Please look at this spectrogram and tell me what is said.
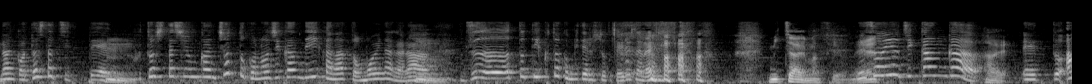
なんか私たちってうん。ふとした瞬間ちょっとこの時間でいいかなと思いながら、うん。ずーっと TikTok 見てる人とかいるじゃないですか。見ちゃいますよね。でそういう時間が、はい。えっと、あ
